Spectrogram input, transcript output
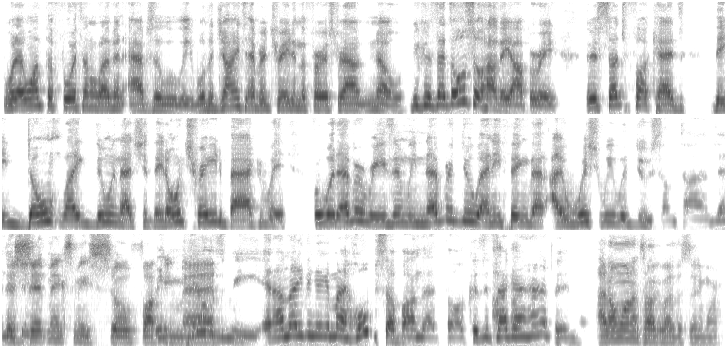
Would I want the fourth and 11? Absolutely. Will the Giants ever trade in the first round? No, because that's also how they operate. They're such fuckheads. They don't like doing that shit. They don't trade back. For whatever reason, we never do anything that I wish we would do sometimes. And This it, shit makes me so it fucking mad. kills me. And I'm not even going to get my hopes up on that thought because it's not going to happen. I don't want to talk about this anymore.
